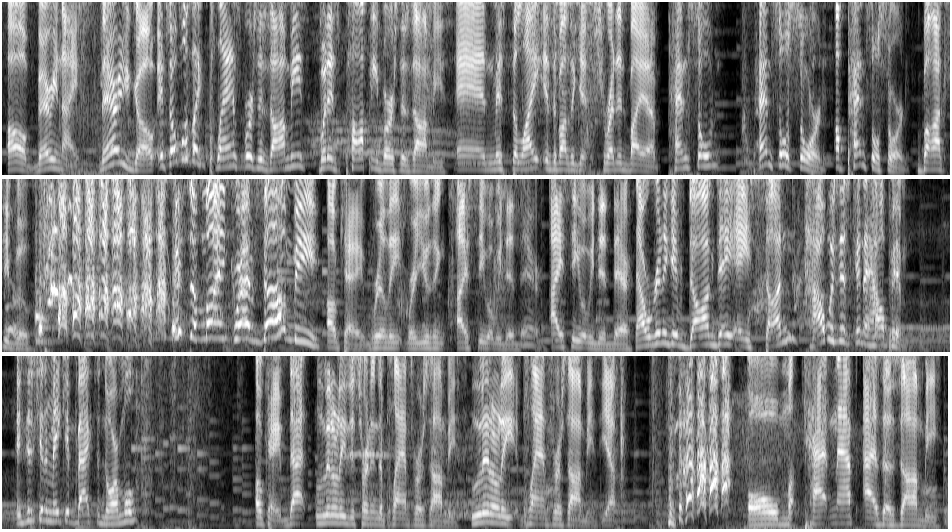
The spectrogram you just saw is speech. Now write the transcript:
Oh, very nice. There you go. It's almost like Plants versus Zombies, but it's Poppy versus Zombies. And Miss Delight is about to get shredded by a pencil Pencil sword. A pencil sword. Boxy Boo. it's a Minecraft zombie. Okay, really? We're using... I see what we did there. I see what we did there. Now we're going to give Dog Day a son. How is this going to help him? Is this going to make him back to normal? Okay, that literally just turned into Plants vs. Zombies. Literally Plants vs. Zombies. Yep. oh, my. Catnap as a zombie.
